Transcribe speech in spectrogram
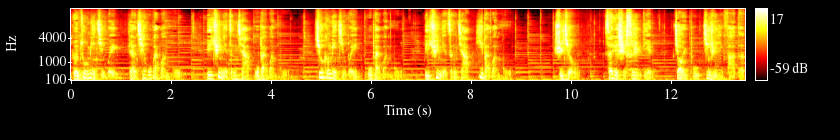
轮作面积为两千五百万亩，比去年增加五百万亩；休耕面积为五百万亩，比去年增加一百万亩。十九，三月十四日电，教育部近日印发的《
